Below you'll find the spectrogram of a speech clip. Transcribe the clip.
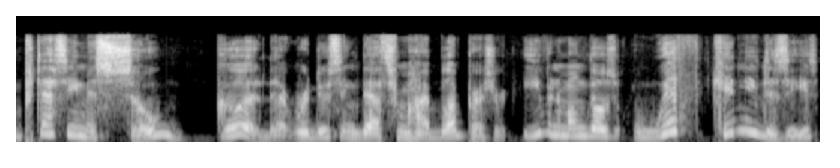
potassium is so good at reducing deaths from high blood pressure, even among those with kidney disease,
